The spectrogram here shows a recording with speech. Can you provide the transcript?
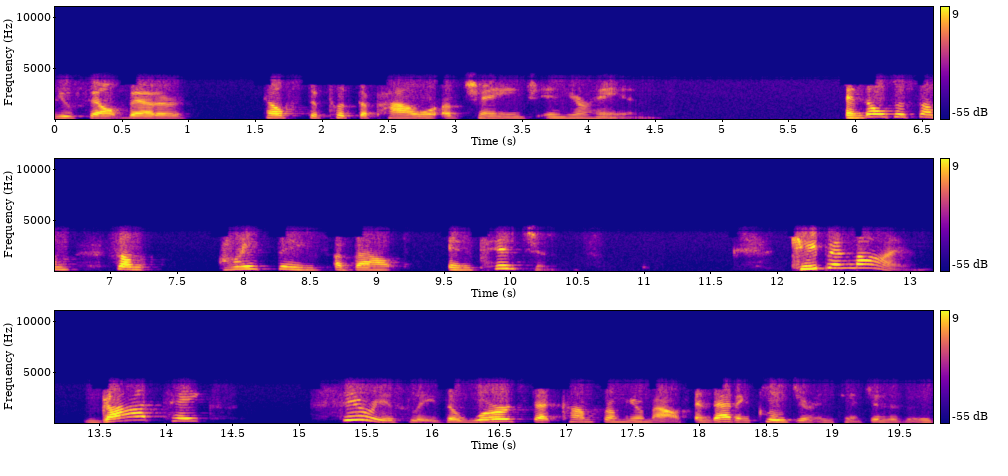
you felt better helps to put the power of change in your hands. And those are some some great things about intentions. Keep in mind, God takes seriously the words that come from your mouth, and that includes your intention. In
